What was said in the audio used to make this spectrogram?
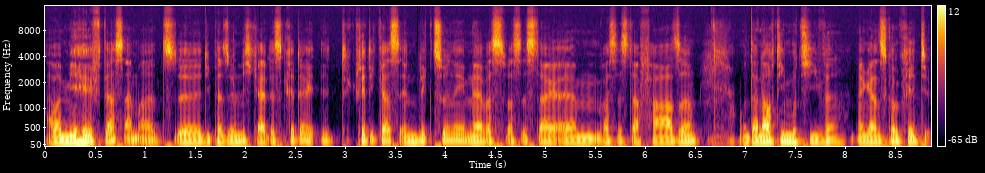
Aber mir hilft das einmal, äh, die Persönlichkeit des Kritikers in den Blick zu nehmen. Ne? Was, was, ist da, ähm, was ist da Phase? Und dann auch die Motive. Ne? Ganz konkret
